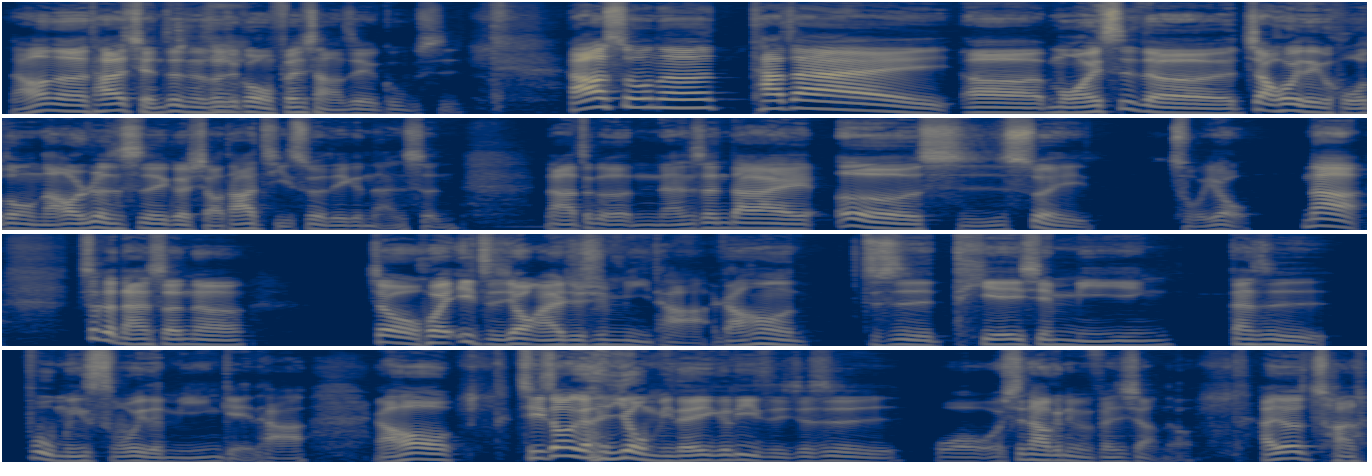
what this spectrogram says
然后呢，她在前阵子的时候就跟我分享了这个故事。她说呢，她在呃某一次的教会的一个活动，然后认识了一个小她几岁的一个男生。那这个男生大概二十岁左右。那这个男生呢就会一直用 IG 去密她，然后只是贴一些迷音，但是不明所以的迷音给他。然后其中一个很有名的一个例子就是我我现在要跟你们分享的，他就传了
